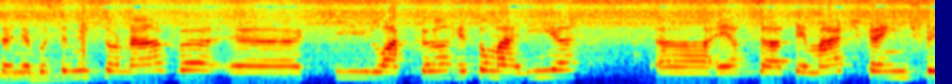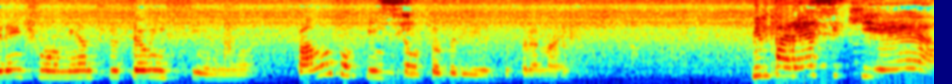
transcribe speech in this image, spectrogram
Tânia, você mencionava é, que Lacan retomaria é, essa temática em diferentes momentos do seu ensino. Fala um pouquinho Sim. então sobre isso para nós. Me parece que é,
